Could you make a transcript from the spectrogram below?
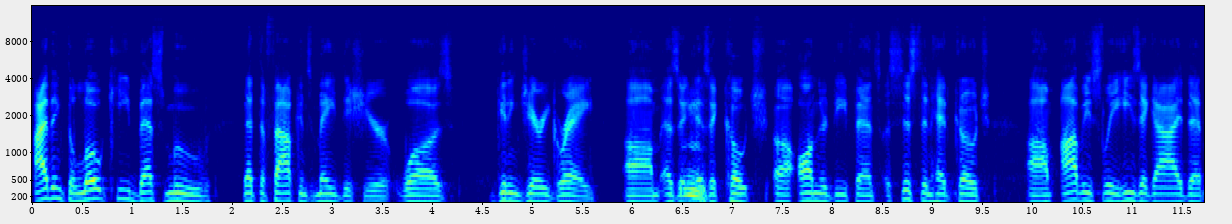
I think the low key best move that the Falcons made this year was getting Jerry Gray um, as a Mm. as a coach uh, on their defense, assistant head coach. Um, obviously, he's a guy that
